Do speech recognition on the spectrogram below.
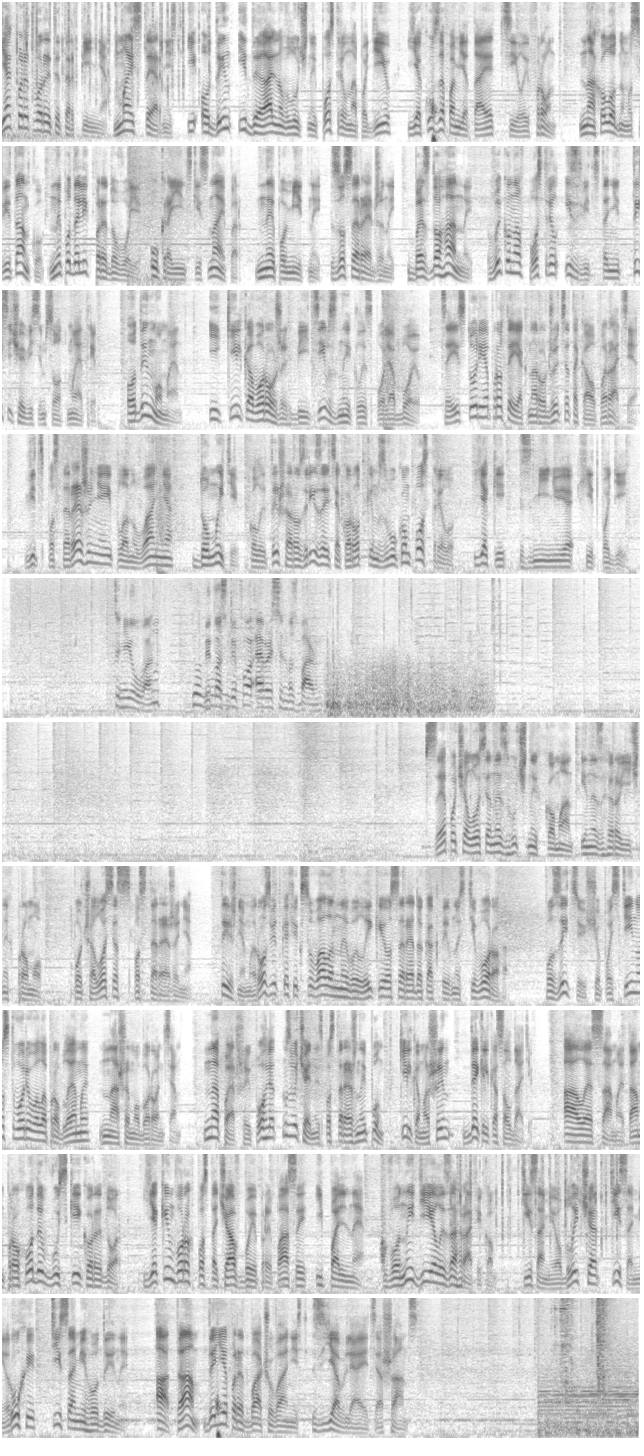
Як перетворити терпіння, майстерність і один ідеально влучний постріл на подію, яку запам'ятає цілий фронт? На холодному світанку, неподалік передової, український снайпер, непомітний, зосереджений, бездоганний, виконав постріл із відстані 1800 метрів. Один момент, і кілька ворожих бійців зникли з поля бою. Це історія про те, як народжується така операція від спостереження і планування до миті, коли тиша розрізається коротким звуком пострілу, який змінює хід подій. a new one because before everything was burned. Все почалося не з гучних команд і не з героїчних промов. Почалося спостереження. Тижнями розвідка фіксувала невеликий осередок активності ворога, позицію, що постійно створювала проблеми нашим оборонцям. На перший погляд, звичайний спостережний пункт: кілька машин, декілька солдатів. Але саме там проходив вузький коридор, яким ворог постачав боєприпаси і пальне. Вони діяли за графіком: ті самі обличчя, ті самі рухи, ті самі години. А там, де є передбачуваність, з'являється шанс.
